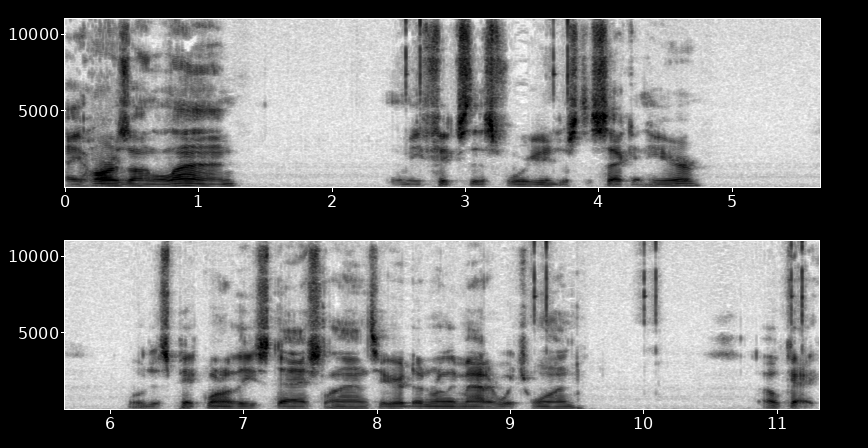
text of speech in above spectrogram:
a horizontal line let me fix this for you in just a second here. We'll just pick one of these dashed lines here. It doesn't really matter which one. Okay,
